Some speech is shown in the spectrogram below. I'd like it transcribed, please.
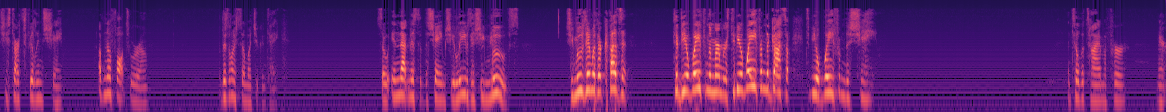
she starts feeling shame of no fault to her own. But there's only so much you can take. So, in that midst of the shame, she leaves and she moves. She moves in with her cousin to be away from the murmurs, to be away from the gossip, to be away from the shame. Until the time of her marriage.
